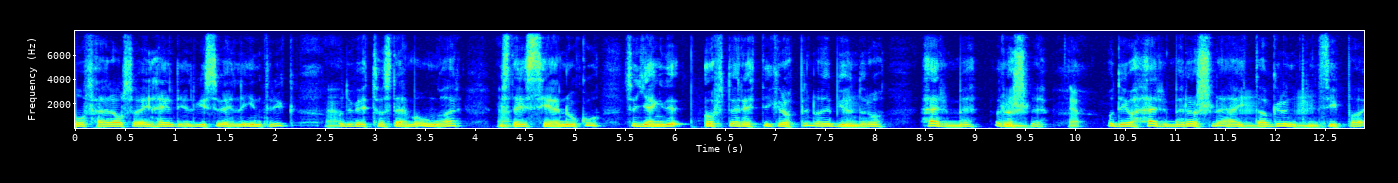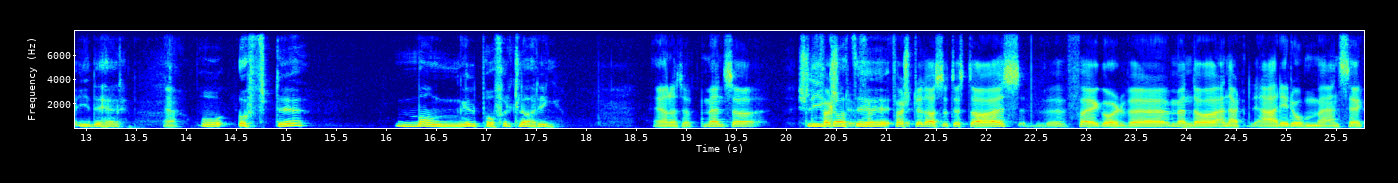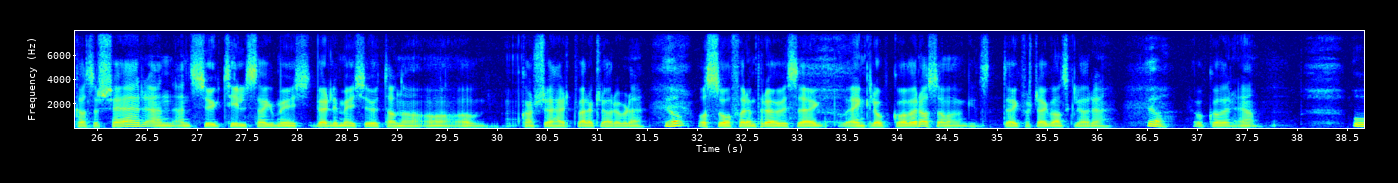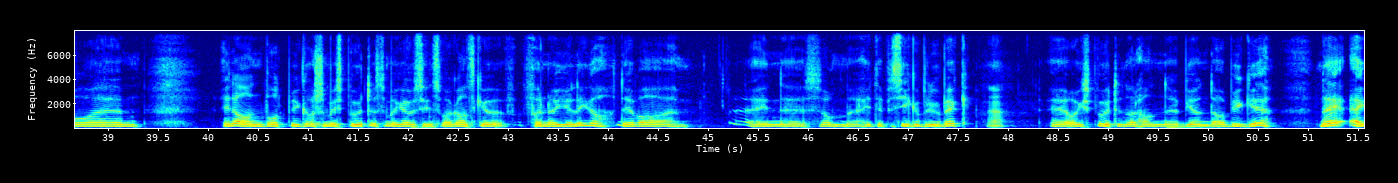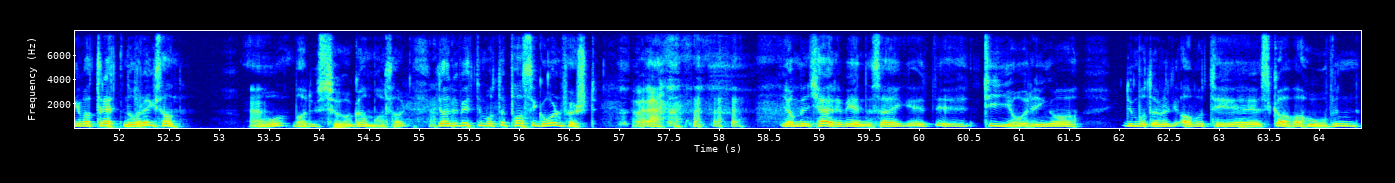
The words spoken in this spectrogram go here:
og får altså en hel del visuelle inntrykk. Ja. Og du vet hvordan det er med unger. Hvis de ser noe, så går det ofte rett i kroppen, og de begynner å herme røsle. Mm. Ja. Og det å herme røsle er et Mm. av grunnprinsippene i det her. Ja. Og ofte mangel på forklaring. Ja, nettopp. Men så Slik første, at uh, første da så til stades, føyer gulvet, men da en er, er i rommet, en ser hva som skjer, en, en suger til seg mye, veldig mye uten å, å, å kanskje helt være klar over det. Ja, Og så får en prøve seg enkle oppgaver, og så steg for steg vanskeligere ja. oppgaver. Ja. Og um, en annen båtbygger som jeg spurte, som jeg òg syntes var ganske fornøyelig, da, det var en eh, som heter Sigurd Brubekk. Eh, Og jeg spurte når han eh, begynte å bygge. Nei, jeg var 13 år, jeg, sa han. Ja. Å, var du så gammel, sa jeg. Ja, du vet, du måtte passe gården først. Ja, men kjære vene sa jeg, eh, tiåring, og du måtte vel av og til skave hoven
